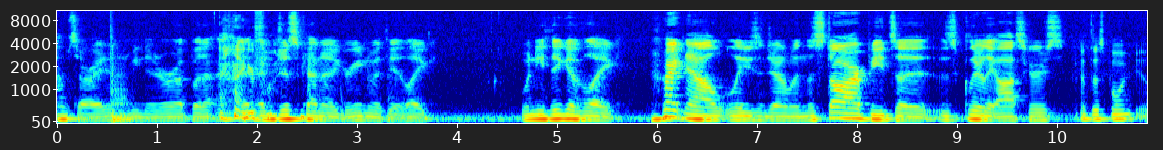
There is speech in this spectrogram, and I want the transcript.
I'm sorry, I didn't mean to interrupt, but I, i'm just kind of agreeing with you. Like, when you think of like right now, ladies and gentlemen, the star pizza is clearly Oscars. At this point, yeah.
